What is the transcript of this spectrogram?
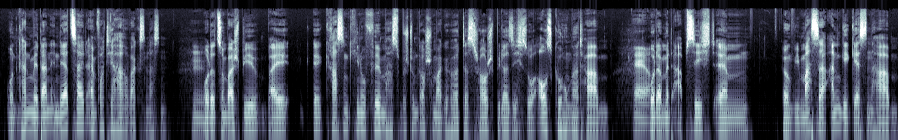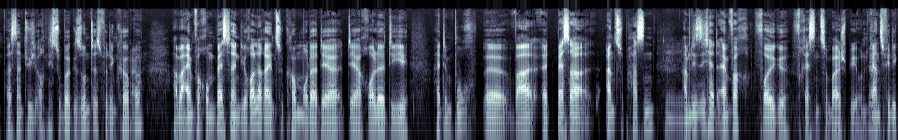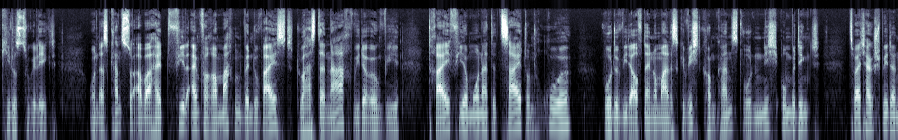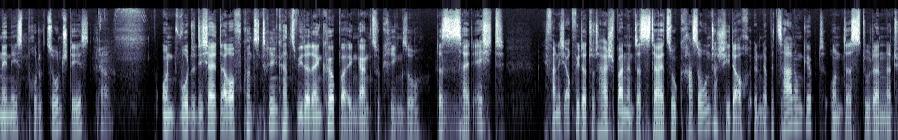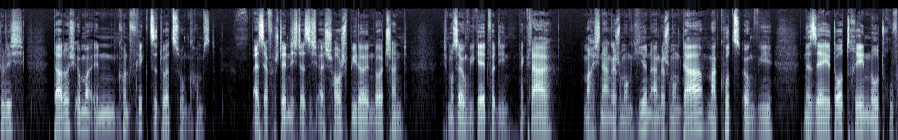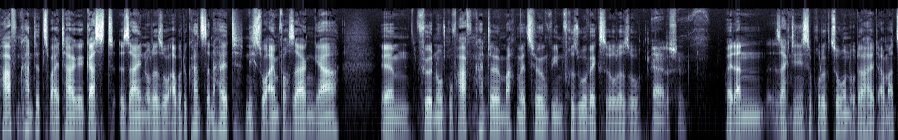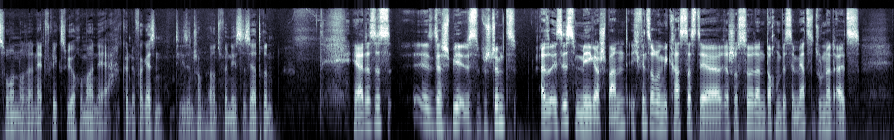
und kann mir dann in der Zeit einfach die Haare wachsen lassen. Hm. Oder zum Beispiel bei äh, krassen Kinofilmen hast du bestimmt auch schon mal gehört, dass Schauspieler sich so ausgehungert haben ja, ja. oder mit Absicht ähm, irgendwie Masse angegessen haben, was natürlich auch nicht super gesund ist für den Körper, Ja. aber einfach um besser in die Rolle reinzukommen oder der, der Rolle, die halt im Buch äh, war, halt besser anzupassen, Hm. haben die sich halt einfach vollgefressen zum Beispiel und Ja. ganz viele Kilos zugelegt. Und das kannst du aber halt viel einfacher machen, wenn du weißt, du hast danach wieder irgendwie drei, vier Monate Zeit und Ruhe, wo du wieder auf dein normales Gewicht kommen kannst, wo du nicht unbedingt zwei Tage später in der nächsten Produktion stehst ja. und wo du dich halt darauf konzentrieren kannst, wieder deinen Körper in Gang zu kriegen. So, das Mhm. ist halt echt, ich fand ich auch wieder total spannend, dass es da halt so krasse Unterschiede auch in der Bezahlung gibt und dass du dann natürlich dadurch immer in Konfliktsituationen kommst. Weil es ja verständlich, dass ich als Schauspieler in Deutschland, ich muss ja irgendwie Geld verdienen. Na klar, mache ich ein Engagement hier, ein Engagement da, mal kurz irgendwie eine Serie dort drehen, Notruf Hafenkante, zwei Tage Gast sein oder so, aber du kannst dann halt nicht so einfach sagen, ja, ähm, für Notruf Hafenkante machen wir jetzt irgendwie einen Frisurwechsel oder so. Ja, das stimmt. Weil dann sagt die nächste Produktion oder halt Amazon oder Netflix, wie auch immer, naja, könnt ihr vergessen, die sind schon bei uns für nächstes Jahr drin. Ja, das ist, äh, das Spiel das ist bestimmt, also es ist mega spannend. Ich finde es auch irgendwie krass, dass der Regisseur dann doch ein bisschen mehr zu tun hat, als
